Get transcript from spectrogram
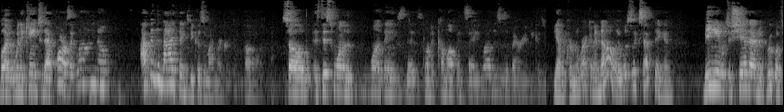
but when it came to that part, I was like, well, you know, I've been denied things because of my record. Uh, so is this one of the one of the things that's going to come up and say, well, this is a barrier because you have a criminal record? And no, it was accepting and being able to share that in a group of,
